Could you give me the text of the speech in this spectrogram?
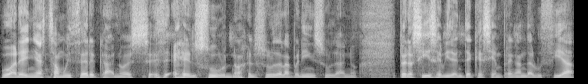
Guareña está muy cerca, ¿no? Es, es, el sur, ¿no? el sur de la península, ¿no? Pero sí, es evidente que siempre en Andalucía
